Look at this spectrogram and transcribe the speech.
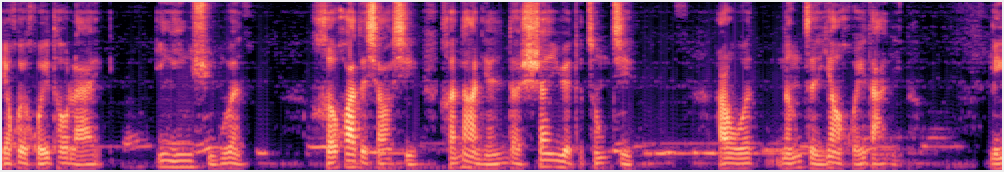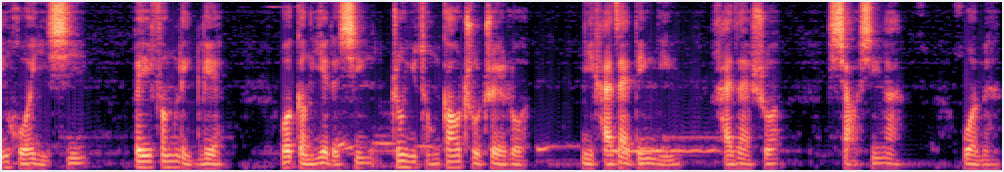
也会回头来，殷殷询问。荷花的消息和那年的山月的踪迹，而我能怎样回答你呢？灵火已熄，悲风凛冽，我哽咽的心终于从高处坠落。你还在叮咛，还在说：“小心啊，我们，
